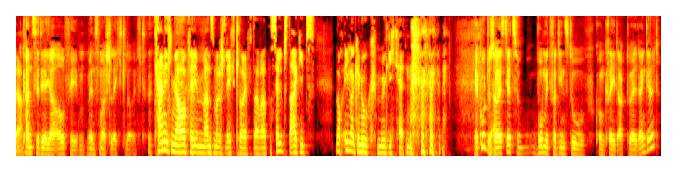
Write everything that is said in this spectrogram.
ja. Kannst du dir ja aufheben, wenn es mal schlecht läuft. Kann ich mir aufheben, wenn es mal schlecht läuft, aber selbst da gibt's noch immer genug Möglichkeiten. ja gut, das ja. heißt jetzt, womit verdienst du konkret aktuell dein Geld?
